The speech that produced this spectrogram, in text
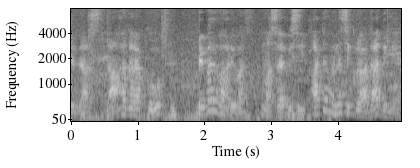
වර්ෂය දස් දාහතරක් වූ පෙබරවාරි මස විසි අට වන සිකුරාදා දිනයයි.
